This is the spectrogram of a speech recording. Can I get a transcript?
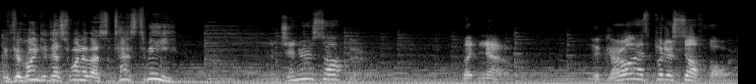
If you're going to test one of us, test me. A generous offer. But no. The girl has put herself forward.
